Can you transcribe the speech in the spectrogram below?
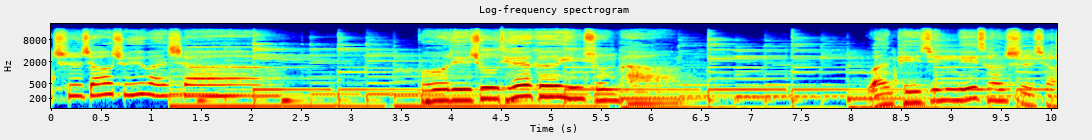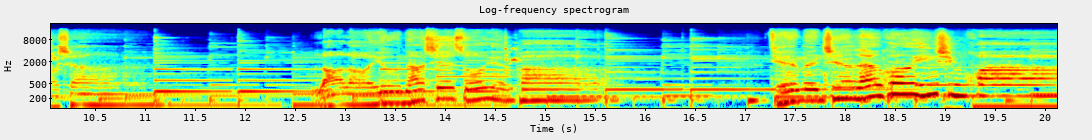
赤脚追晚霞，玻璃珠贴个英雄卡，顽皮筋迷藏石桥下，姥姥有那些作业吧？铁门前篮筐银杏花，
